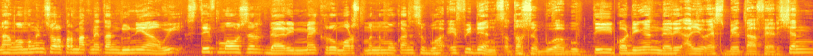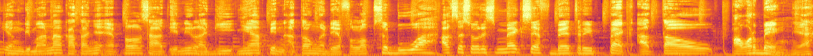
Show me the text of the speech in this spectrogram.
Nah ngomongin soal permagnetan duniawi, Steve Moser dari Mac Rumors menemukan sebuah evidence atau sebuah bukti codingan dari iOS beta version yang di mana katanya Apple saat ini lagi nyiapin atau ngedevelop sebuah aksesoris MagSafe battery pack atau power bank ya,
